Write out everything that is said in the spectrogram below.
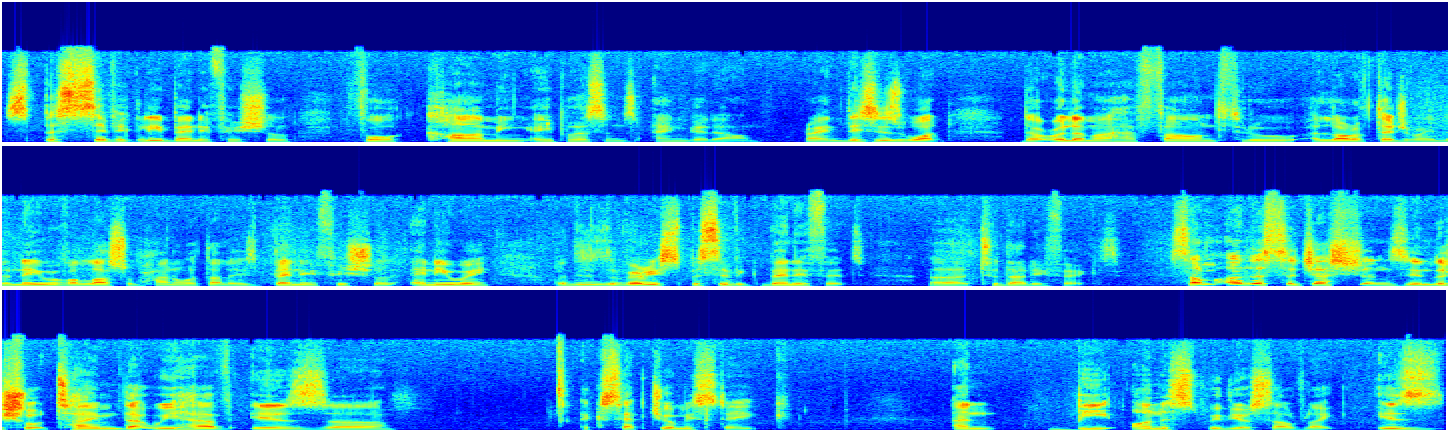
Specifically beneficial for calming a person's anger down. Right? this is what the ulama have found through a lot of tajma. The name of Allah subhanahu wa ta'ala is beneficial anyway, but this is a very specific benefit uh, to that effect. Some other suggestions in the short time that we have is uh, accept your mistake and be honest with yourself like is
